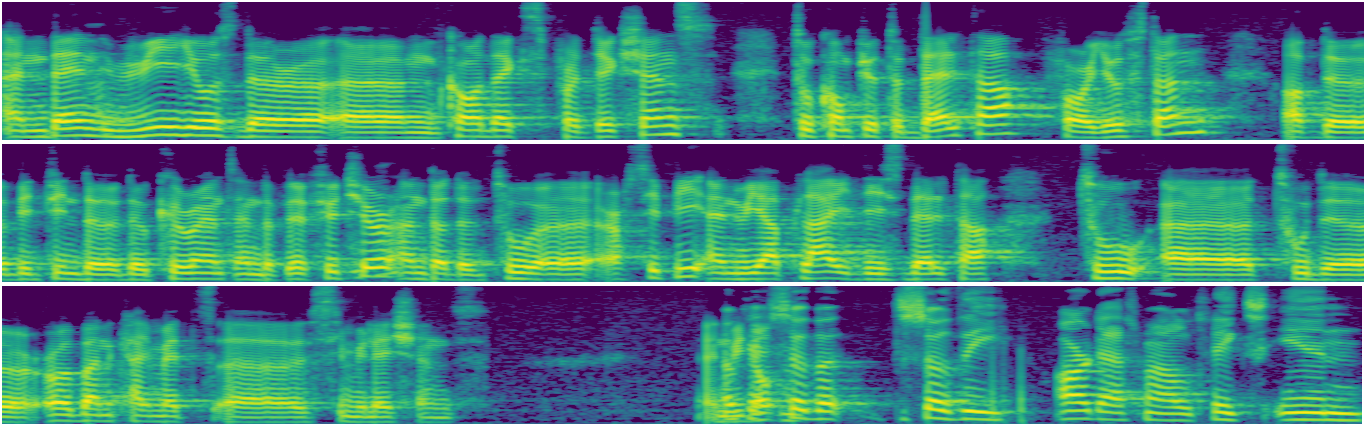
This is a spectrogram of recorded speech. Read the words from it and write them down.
and then we use the um, CORDEX predictions to compute the delta for Houston of the between the, the current and the future under the two uh, RCP and we apply this delta to uh, to the urban climate simulations. And we Okay, don't, so the, so the RDAS model takes in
